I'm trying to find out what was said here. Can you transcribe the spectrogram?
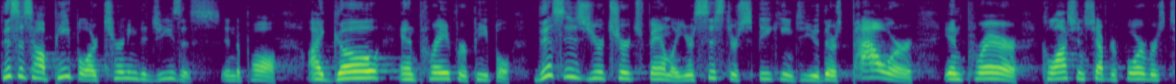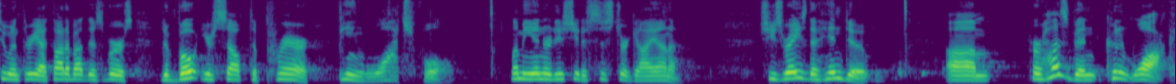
This is how people are turning to Jesus in Nepal. I go and pray for people. This is your church family, your sister speaking to you. There's power in prayer. Colossians chapter 4, verse 2 and 3. I thought about this verse. Devote yourself to prayer, being watchful. Let me introduce you to Sister Guyana. She's raised a Hindu. Um, her husband couldn't walk,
